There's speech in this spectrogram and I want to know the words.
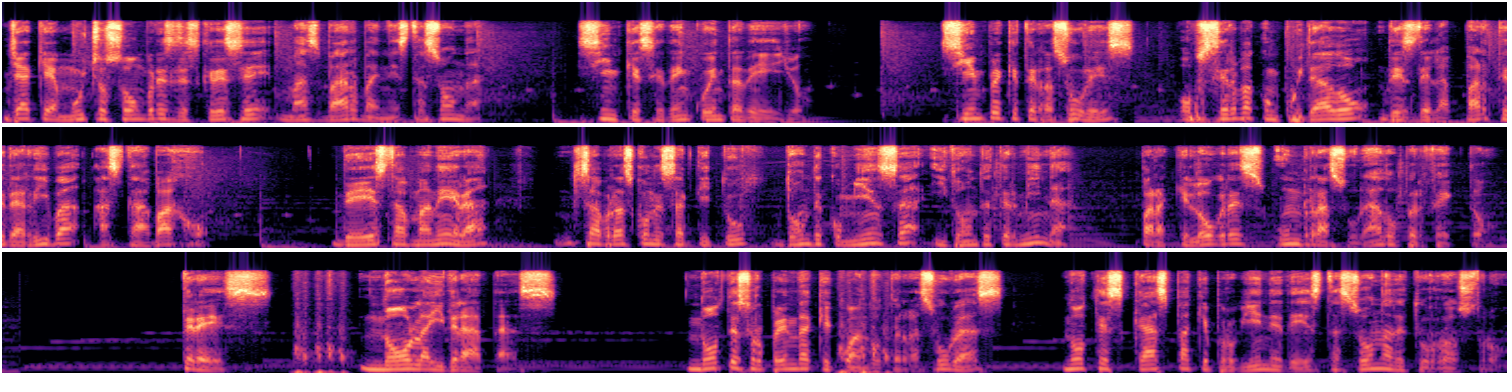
ya que a muchos hombres les crece más barba en esta zona, sin que se den cuenta de ello. Siempre que te rasures, observa con cuidado desde la parte de arriba hasta abajo. De esta manera, sabrás con exactitud dónde comienza y dónde termina, para que logres un rasurado perfecto. 3. No la hidratas. No te sorprenda que cuando te rasuras, notes caspa que proviene de esta zona de tu rostro.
